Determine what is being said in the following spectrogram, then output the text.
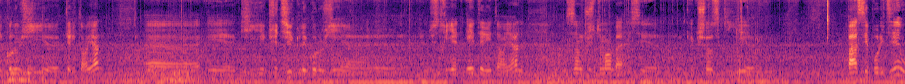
écologie territoriale. Euh, et qui critique l'écologie euh, industrielle et territoriale en disant que justement ben, c'est euh, quelque chose qui est pas assez politisé ou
